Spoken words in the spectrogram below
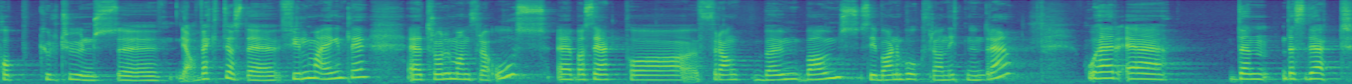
popkulturens eh, ja, viktigste filmer, egentlig. Eh, 'Trollmann fra Os', eh, basert på Frank Baum, Baums sin barnebok fra 1900. Hun her er den desidert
